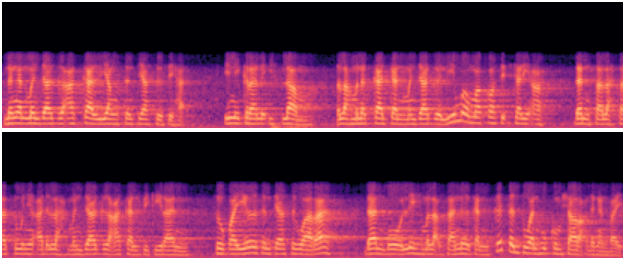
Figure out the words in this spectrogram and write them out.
dengan menjaga akal yang sentiasa sihat. Ini kerana Islam telah menekankan menjaga lima maqasid syariah dan salah satunya adalah menjaga akal fikiran supaya sentiasa waras dan boleh melaksanakan ketentuan hukum syarak dengan baik.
